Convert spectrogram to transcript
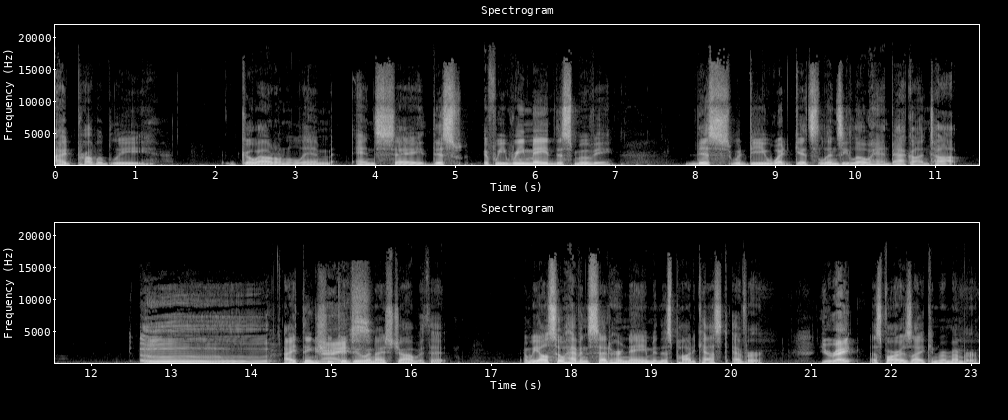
I'd probably go out on a limb and say this: if we remade this movie, This would be what gets Lindsay Lohan back on top. Ooh. I think she could do a nice job with it. And we also haven't said her name in this podcast ever, You're right. as far as I can remember.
